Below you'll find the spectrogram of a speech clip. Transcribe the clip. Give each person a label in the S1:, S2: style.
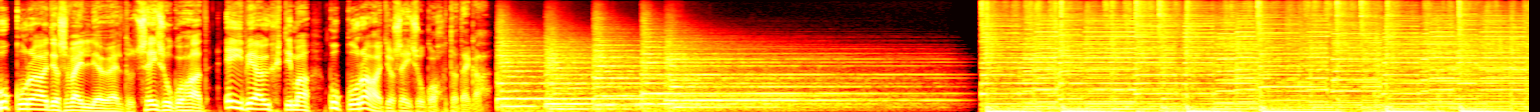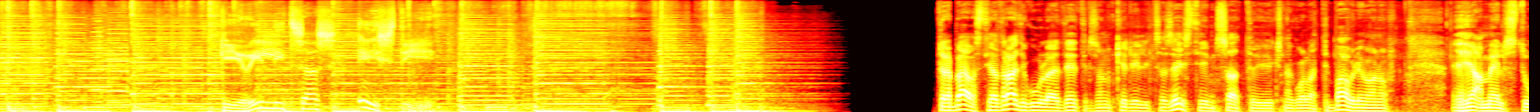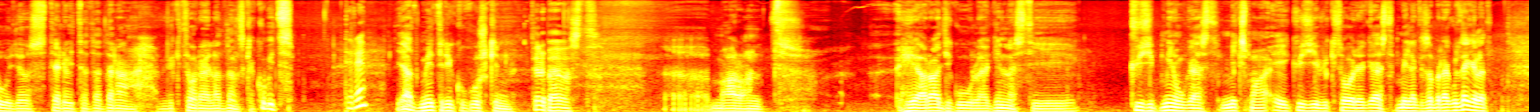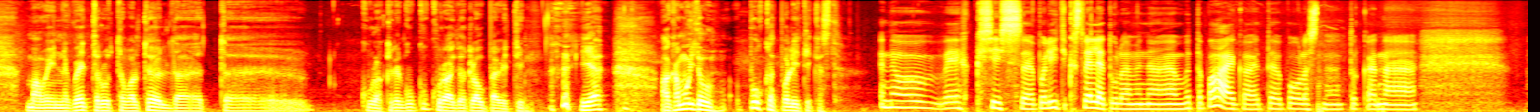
S1: Kuku raadios välja öeldud seisukohad ei pea ühtima Kuku raadio seisukohtadega. Kirillitsas Eesti
S2: tere päevast, head raadiokuulajad, eetris on Kirillitsas Eesti, saatejuhiks nagu alati Pavel Ivanov. hea meel stuudios tervitada täna Viktoria Ladõnska-Kubits.
S3: tere!
S2: ja Dmitri Kukuškin.
S4: tere päevast!
S2: Äh, ma arvan, et hea raadiokuulaja kindlasti küsib minu käest, miks ma ei küsi Viktoria käest, millega sa praegu tegeled. ma võin nagu etteruttavalt öelda, et äh, kuulake nagu Kuku raadiot laupäeviti jah, aga muidu puhkad poliitikast
S3: no ehk siis poliitikast välja tulemine võtab aega, et tõepoolest natukene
